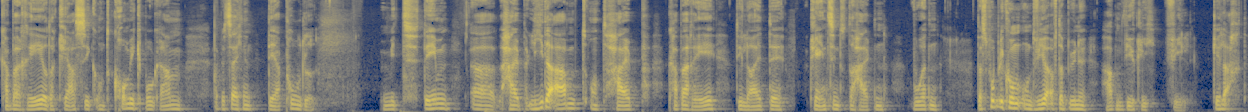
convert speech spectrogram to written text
Kabarett oder Klassik und Comicprogramm bezeichnen, Der Pudel, mit dem äh, halb Liederabend und halb Kabarett die Leute glänzend unterhalten wurden. Das Publikum und wir auf der Bühne haben wirklich viel gelacht.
